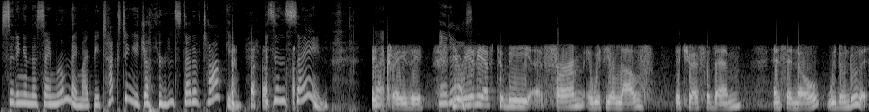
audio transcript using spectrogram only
sitting in the same room, they might be texting each other instead of talking. it's insane. It's but crazy. It you really have to be uh, firm with your love that you have for them and say, no, we don't do this.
